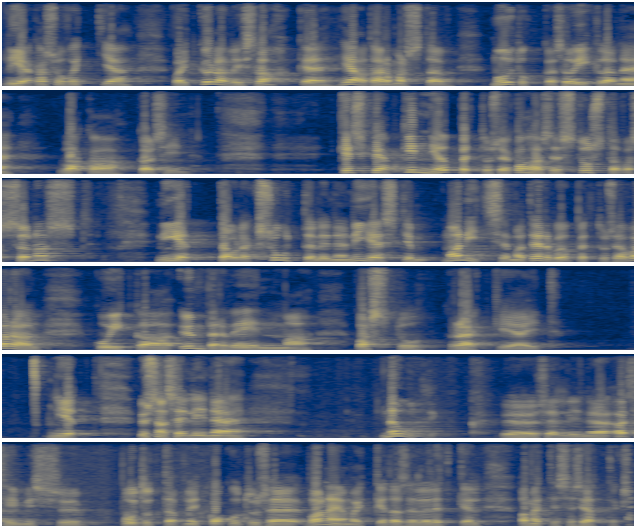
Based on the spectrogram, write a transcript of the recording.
liiakasuvõtja, vaid külalislahke, head armastav, mõõdukas, õiglane, vaga, kasin. kes peab kinni õpetuse kohasest ustavast sõnast nii et ta oleks suuteline nii hästi manitsema terve õpetuse varal kui ka ümber veenma vasturääkijaid. nii et üsna selline nõudlik selline asi, mis puudutab neid koguduse vanemaid, keda sellel hetkel ametisse seatakse.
